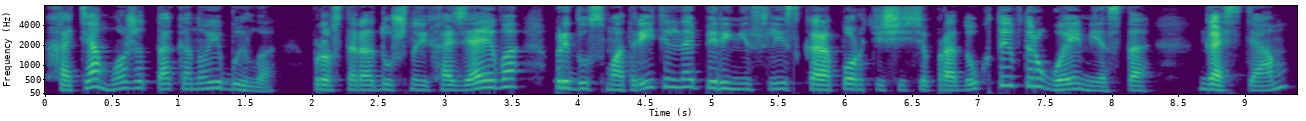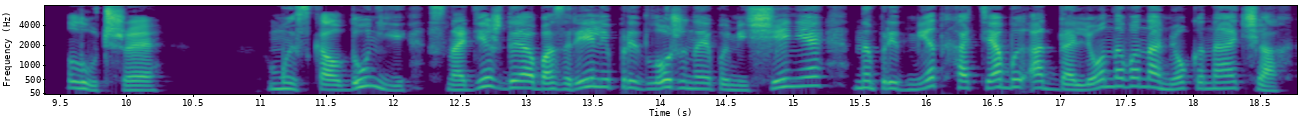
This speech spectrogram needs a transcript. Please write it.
Хотя, может, так оно и было. Просто радушные хозяева предусмотрительно перенесли скоропортящиеся продукты в другое место. Гостям лучшее. Мы с колдуньей с надеждой обозрели предложенное помещение на предмет хотя бы отдаленного намека на очаг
